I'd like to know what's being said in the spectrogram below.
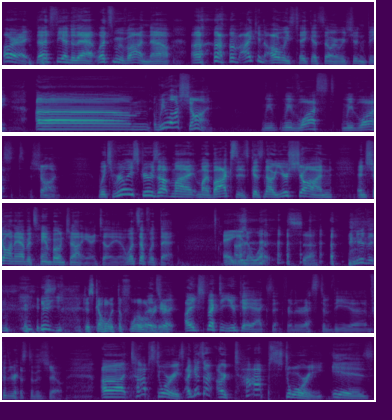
All right, that's the end of that. Let's move on now. Um, I can always take us somewhere we shouldn't be. Um, we lost Sean. We've we've lost we've lost Sean, which really screws up my my boxes because now you're Sean and Sean Abbott's Hambone Johnny. I tell you, what's up with that? hey, you know what? Uh, You're the you, just going with the flow over here. That's right. I expect a UK accent for the rest of the uh, for the rest of the show. Uh, top stories. I guess our, our top story is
